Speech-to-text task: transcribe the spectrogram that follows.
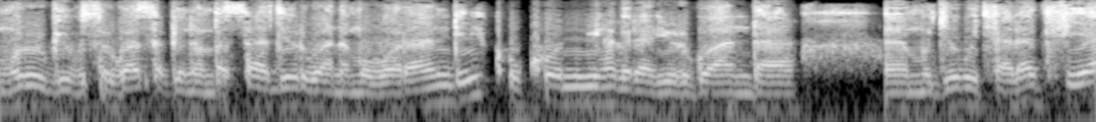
Nk'uru rwibutso rwasabwe na ambasade y'u rwanda mu buholandi kuko n'ibihagarariye u rwanda mu gihugu cya latviya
